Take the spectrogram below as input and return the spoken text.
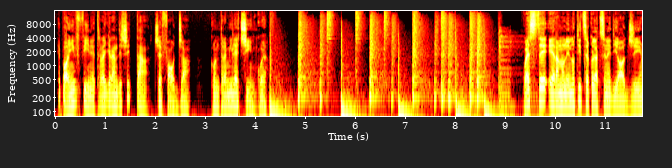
E poi infine tra le grandi città c'è Foggia, con 3.500. Queste erano le notizie a colazione di oggi.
